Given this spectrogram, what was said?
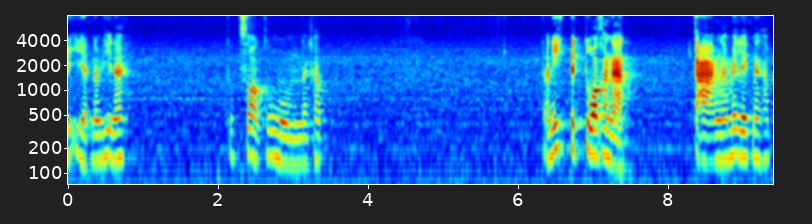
ละเอียดนะพี่นะ ทุกซอกทุกมุมนะครับ อันนี้เป็นตัวขนาดกลางนะไม่เล็กนะครับ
